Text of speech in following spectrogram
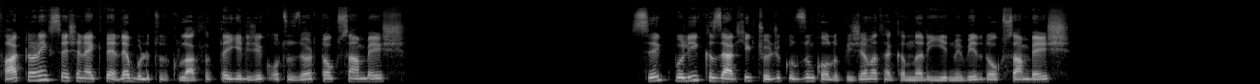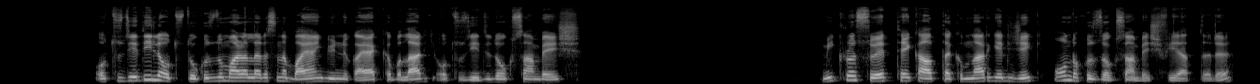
Farklı renk seçenekleriyle Bluetooth kulaklıkta gelecek 34.95. Silk Bully kız erkek çocuk uzun kollu pijama takımları 21.95. 37 ile 39 numaralar arasında bayan günlük ayakkabılar 37.95. Mikro süet tek alt takımlar gelecek 19.95 fiyatları.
